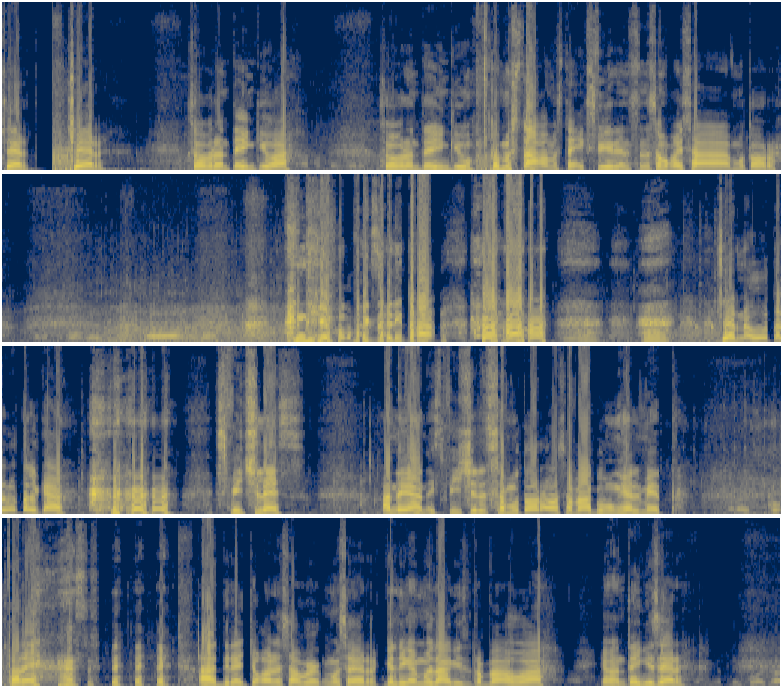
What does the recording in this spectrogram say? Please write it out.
Sir. Sir. Sobrang thank you ah. Sobrang thank you. Kamusta? Kamusta yung experience na sa motor? Um, ano, Hindi ka makapagsalita. Sir, nauutal-utal ka. Speechless. Ano yan? Speechless sa motor o sa bago mong helmet? Parehas ah, diretso ka na sa work mo, sir. Galingan mo lagi sa trabaho, ah. Okay. Yun, thank you, sir. Ingat din po sa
